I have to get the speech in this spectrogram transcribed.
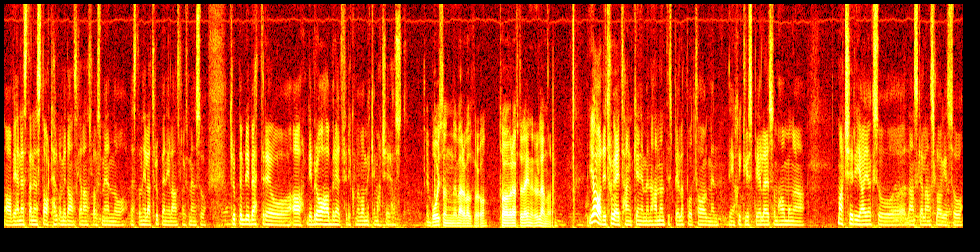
ja, vi har nästan en startelva med danska landslagsmän och nästan hela truppen är landslagsmän. Så truppen blir bättre och ja, det är bra att ha bredd för det kommer vara mycket matcher i höst. Är Boysen värvad för att ta över efter dig när du lämnar? Ja, det tror jag är tanken. Jag menar, han har inte spelat på ett tag men det är en skicklig spelare som har många matcher i Ajax och danska landslaget. Så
